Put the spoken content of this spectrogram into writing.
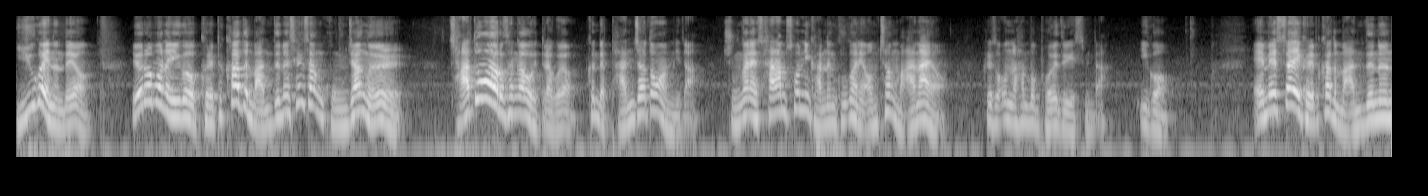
이유가 있는데요. 여러분은 이거 그래픽카드 만드는 생산 공장을 자동화로 생각하고 있더라고요. 근데 반자동화입니다. 중간에 사람 손이 가는 구간이 엄청 많아요. 그래서 오늘 한번 보여드리겠습니다. 이거 MSI 그래픽카드 만드는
